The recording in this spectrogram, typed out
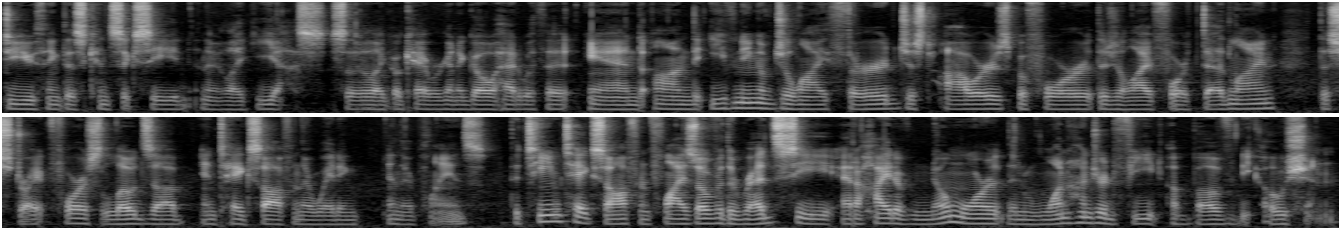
"Do you think this can succeed?" And they're like, "Yes." So they're like, "Okay, we're going to go ahead with it." And on the evening of July 3rd, just hours before the July 4th deadline, the strike force loads up and takes off, and they're waiting in their planes. The team takes off and flies over the Red Sea at a height of no more than 100 feet above the ocean.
